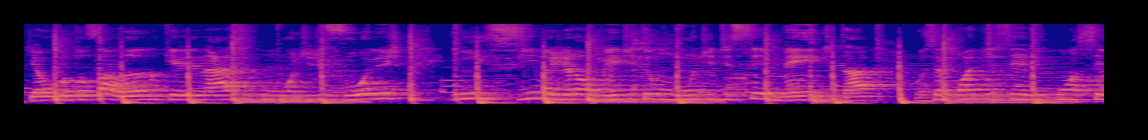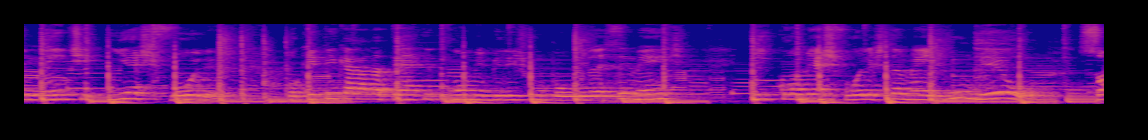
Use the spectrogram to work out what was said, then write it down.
que é o que eu tô falando, que ele nasce com um monte de folhas e em cima geralmente tem um monte de semente, tá? Você pode servir com a semente e as folhas, porque tem cara da terra que come belisca um pouco das sementes e come as folhas também. O meu só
